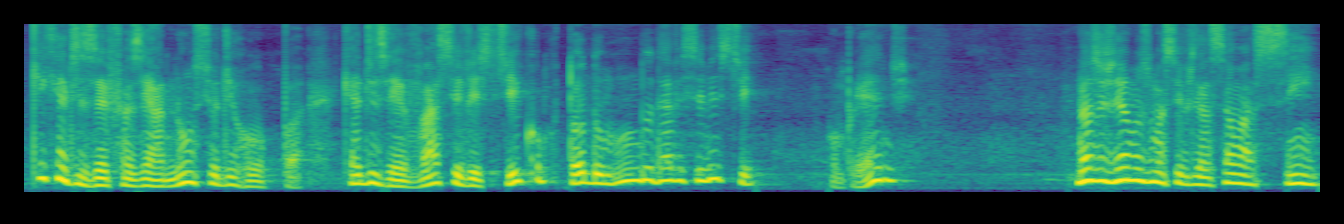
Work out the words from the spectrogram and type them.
O que quer dizer fazer anúncio de roupa? Quer dizer, vá se vestir como todo mundo deve se vestir. Compreende? Nós vivemos uma civilização assim,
